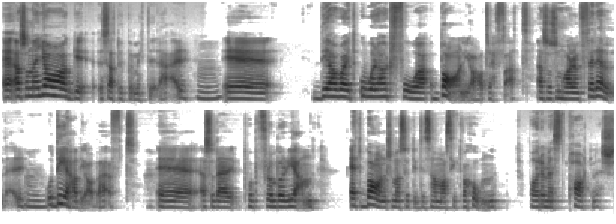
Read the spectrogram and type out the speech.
Eh, alltså när jag satt uppe mitt i det här. Eh, det har varit oerhört få barn jag har träffat. Alltså som har en förälder. Mm. Och det hade jag behövt. Eh, alltså där på, från början. Ett barn som har suttit i samma situation. Var det mest partners?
